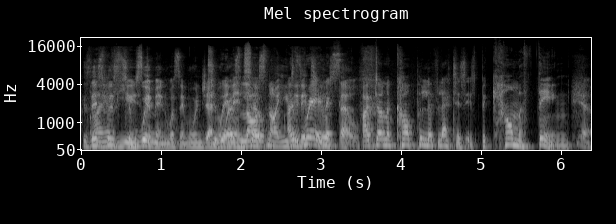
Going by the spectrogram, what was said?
Because this I was to women, wasn't it? More in general. women. Whereas last So night you I've did it written to yourself. I've done a couple of letters. It's become a thing. Yeah.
